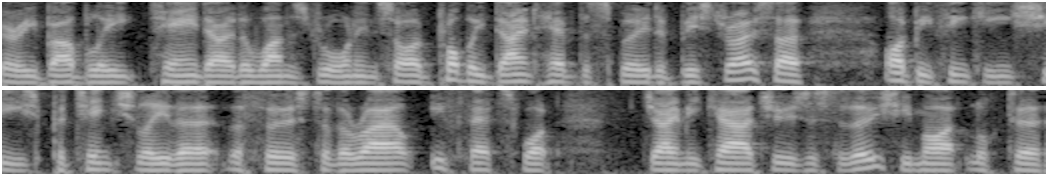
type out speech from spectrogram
Very bubbly, Tando, the ones drawn inside, probably don't have the speed of Bistro. So I'd be thinking she's potentially the, the first to the rail if that's what Jamie Kah chooses to do. She might look to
